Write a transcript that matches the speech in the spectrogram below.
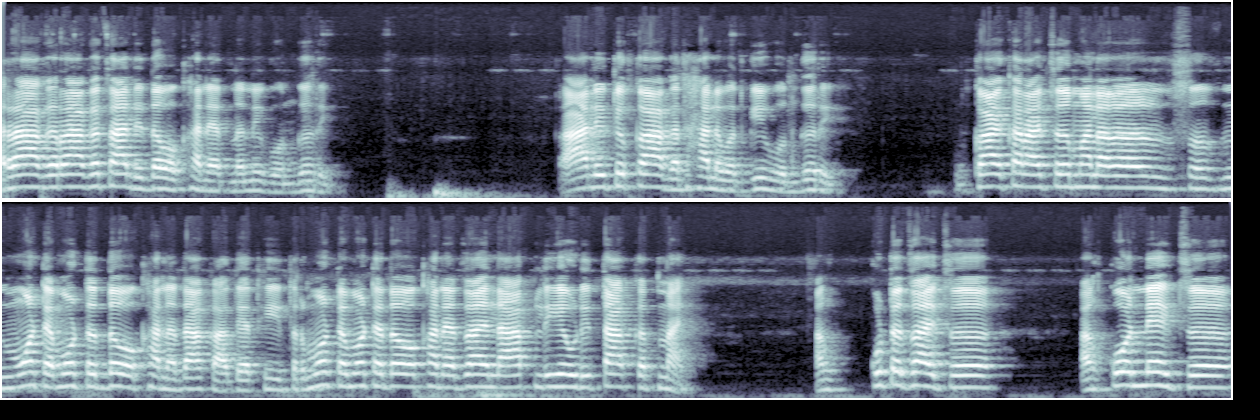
राग रागच आली दवाखान्यातनं निघून घरी. आले तो कागद हलवत घेऊन घरी. काय करायचं? मला स- मोठ्या मोठं दवाखानं दाखवत्यात ही. तर मोठ्या मोठ्या दवाखान्यात जायला आपली एवढी ताकद नाही. आणि कुठं जायचं? आणि कोण न्यायचं?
